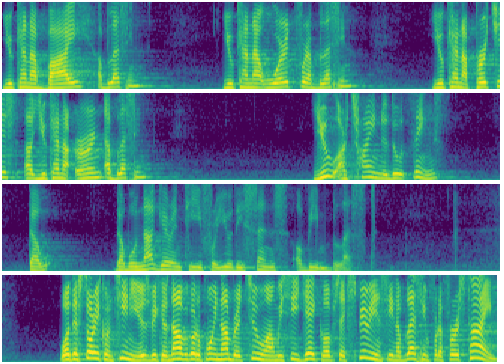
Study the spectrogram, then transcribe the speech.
You cannot buy a blessing, you cannot work for a blessing. You cannot purchase, uh, you cannot earn a blessing. You are trying to do things that, that will not guarantee for you the sense of being blessed. Well, the story continues because now we go to point number two and we see Jacob's experiencing a blessing for the first time.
